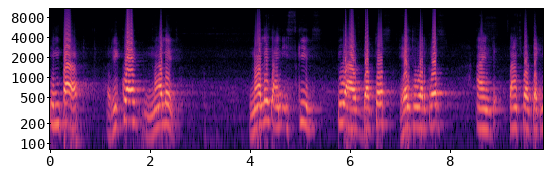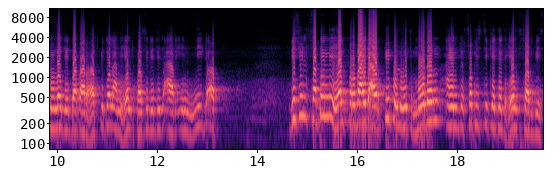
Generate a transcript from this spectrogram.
impart required knowledge, knowledge and skills to our doctors, health workers, and transfer technology that our hospital and health facilities are in need of. This will certainly help provide our people with modern and sophisticated health service.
